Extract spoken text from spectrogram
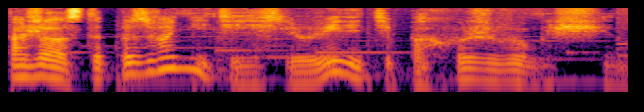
Пожалуйста, позвоните, если увидите похожего мужчину.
